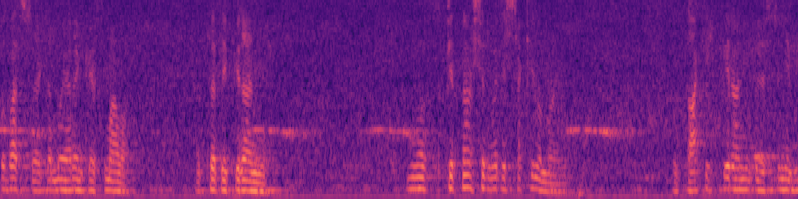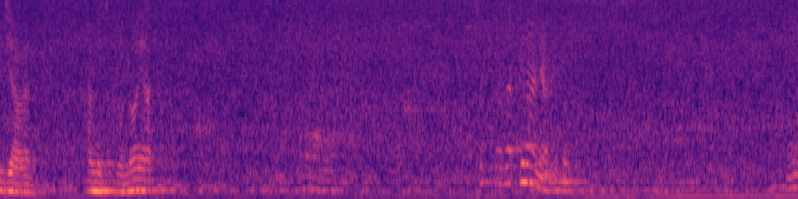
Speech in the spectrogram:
Zobaczcie jaka moja ręka jest mała. Od te tej piranii. No z 15-20 kg mają. To takich piranii to jeszcze nie widziałem. Tam jest głonoja. Co to za pirania chyba? z- Nie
